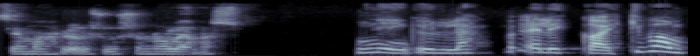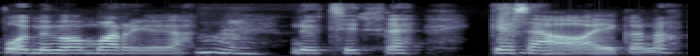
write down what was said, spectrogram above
se mahdollisuus on olemassa. Niin kyllä, eli kaikki vaan poimimaan marjoja mm. nyt sitten kesäaikana.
